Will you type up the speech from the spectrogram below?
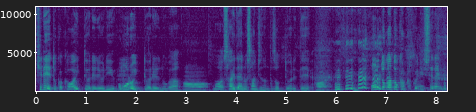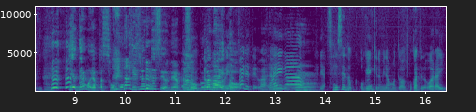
綺麗とか可愛いって言われるより、おもろいって言われるのがあまあ最大の賛辞なんだぞって言われてあはい。本当かどうか確認してないんだけど。いやでもやっぱそこ基準ですよね。やっぱそこがないと。でもやっぱりだって笑いが、うん。いや先生のお元気の源はご家庭の笑い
